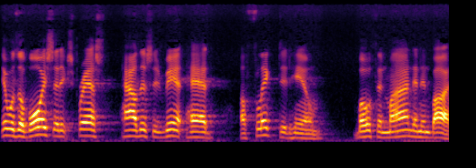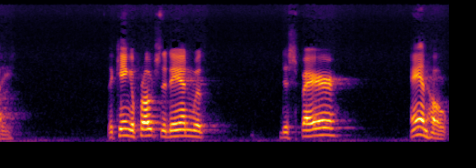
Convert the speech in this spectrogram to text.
It was a voice that expressed how this event had afflicted him, both in mind and in body. The king approached the den with despair and hope.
